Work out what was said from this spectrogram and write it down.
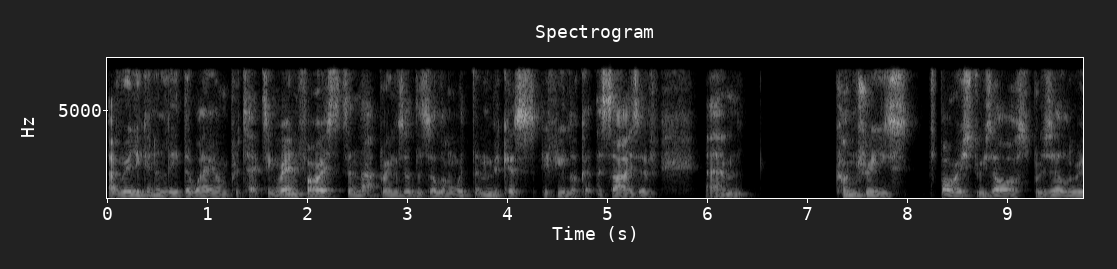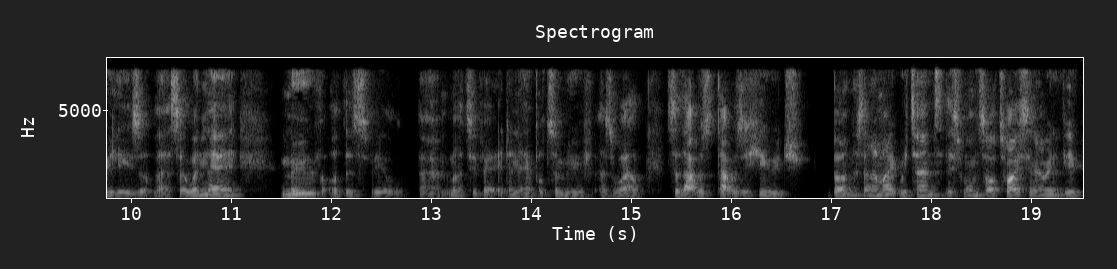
are really going to lead the way on protecting rainforests, and that brings others along with them because if you look at the size of um, countries' forest resource, Brazil really is up there. So when they move, others feel um, motivated and able to move as well. So that was that was a huge bonus, and I might return to this once or twice in our interview.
